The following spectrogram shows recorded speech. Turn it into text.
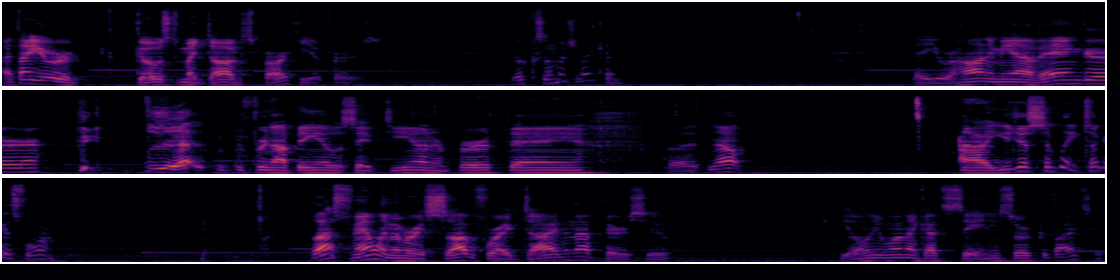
I thought you were ghost of my dog Sparky at first. You look so much like him. That you were haunting me out of anger for not being able to save Dee on her birthday. But no. Uh, you just simply took its form. The last family member I saw before I died in that bear suit. The only one I got to say any sort of goodbye to.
